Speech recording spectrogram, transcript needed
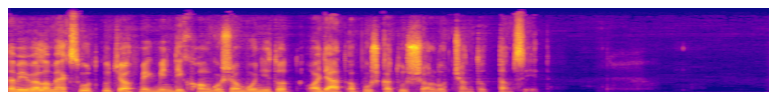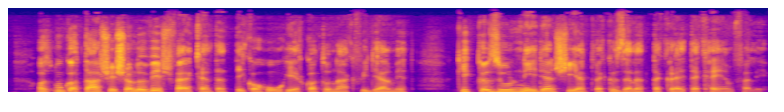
de mivel a megszúrt kutya még mindig hangosan vonyított, agyát a puskatussal locsantottam szét. Az ugatás és a lövés felkeltették a hóhér katonák figyelmét, kik közül négyen sietve közeledtek rejtek helyen felé.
